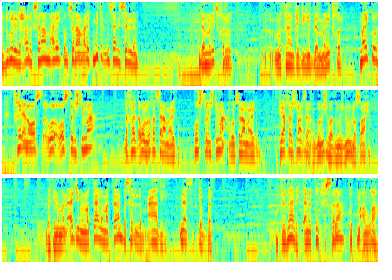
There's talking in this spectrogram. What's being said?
فتقول اللي حولك سلام عليكم سلام عليكم. متى الإنسان يسلم؟ لما يدخل مكان جديد لما يدخل ما يكون تخيل أنا وسط وسط الاجتماع دخلت أول ما دخلت السلام عليكم. وسط الاجتماع أقول السلام عليكم. في آخر الاجتماع سلام يقول إيش هذا مجنون ولا صاحي. لكن لما أجي من مكان لمكان بسلم عادي الناس تتقبل. وكذلك أنا كنت في الصلاة كنت مع الله.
